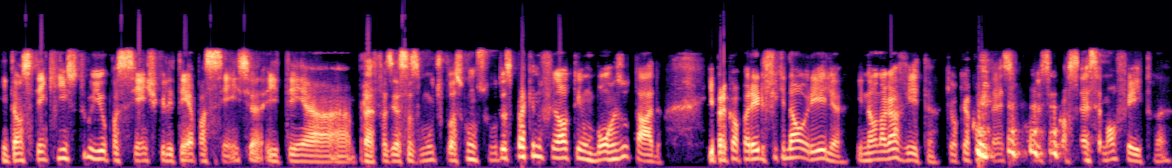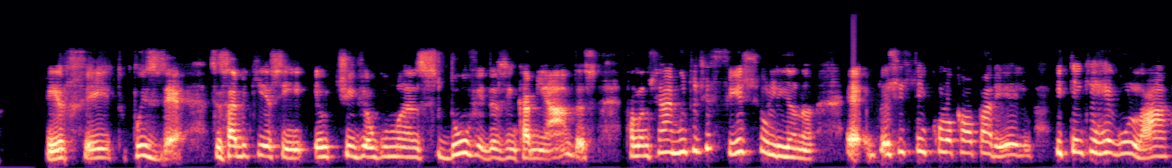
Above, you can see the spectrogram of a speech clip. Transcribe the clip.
Então você tem que instruir o paciente que ele tenha paciência e tenha para fazer essas múltiplas consultas para que no final tenha um bom resultado e para que o aparelho fique na orelha e não na gaveta, que é o que acontece quando esse processo é mal feito, né? Perfeito, pois é. Você sabe que assim eu tive algumas dúvidas encaminhadas, falando assim, ah, é muito difícil, Lina. É, a gente tem que colocar o aparelho e tem que regular,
